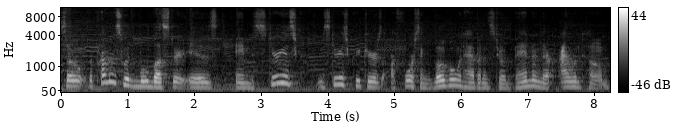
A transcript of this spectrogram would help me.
So, the premise with Bullbuster is a mysterious mysterious creatures are forcing local inhabitants to abandon their island home.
